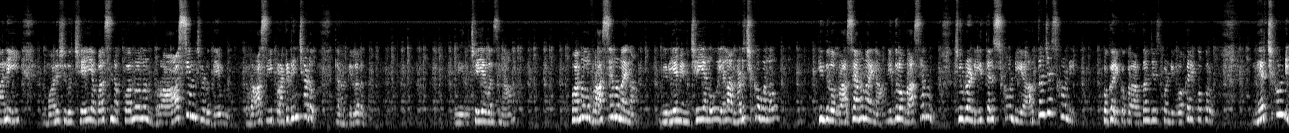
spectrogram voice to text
అని మనుషులు చేయవలసిన పనులను వ్రాసి ఉంచాడు దేవుడు. వ్రాసి ప్రకటించాడు తన పిల్లలకు. మీరు చేయవలసిన పనులు వ్రాసాను నాయన. మీరు ఏమేమి చేయాలో ఎలా నడుచుకోవాలో. ఇందులో వ్రాసాను నాయన ఇందులో వ్రాసాను చూడండి తెలుసుకోండి అర్థం చేసుకోండి. ఒకరికొకరు అర్థం చేసుకోండి ఒకరికొకరు నేర్చుకోండి.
